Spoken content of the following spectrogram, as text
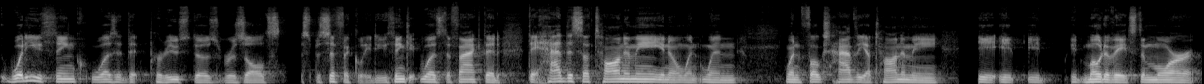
what do you think was it that produced those results specifically? Do you think it was the fact that they had this autonomy, you know, when when when folks have the autonomy it, it, it, it motivates them more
